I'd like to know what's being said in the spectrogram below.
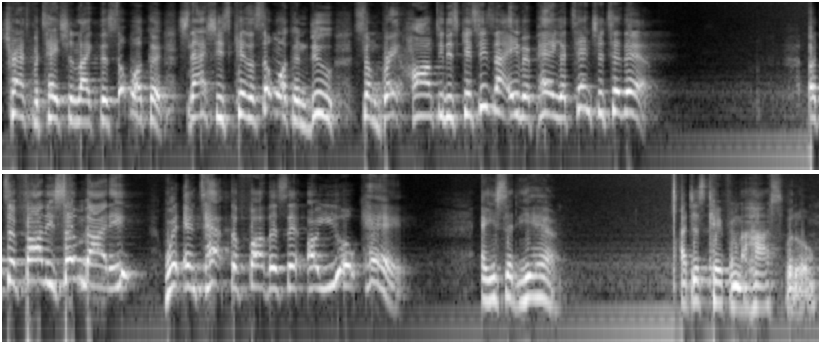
transportation like this. Someone could snatch these kids or someone can do some great harm to these kids. He's not even paying attention to them. Uh, Until finally somebody went and tapped the father and said, Are you okay? And he said, Yeah. I just came from the hospital.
